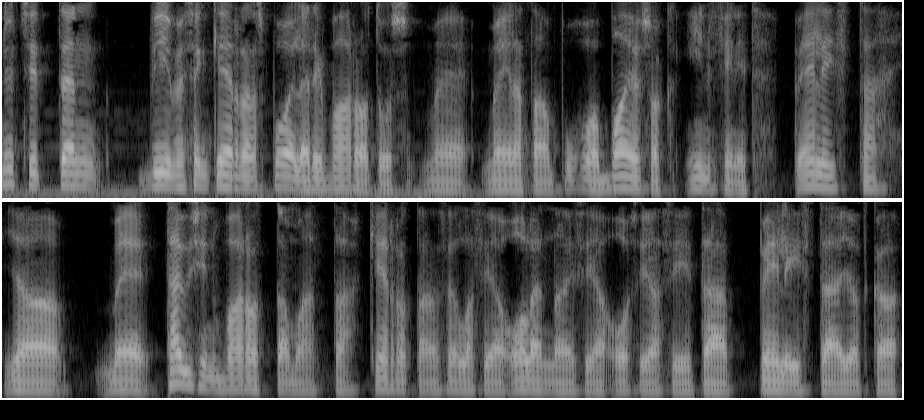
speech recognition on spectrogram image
Nyt sitten viimeisen kerran spoilerivaroitus. Me meinataan puhua Bioshock Infinite-pelistä ja me täysin varoittamatta kerrotaan sellaisia olennaisia osia siitä pelistä, jotka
